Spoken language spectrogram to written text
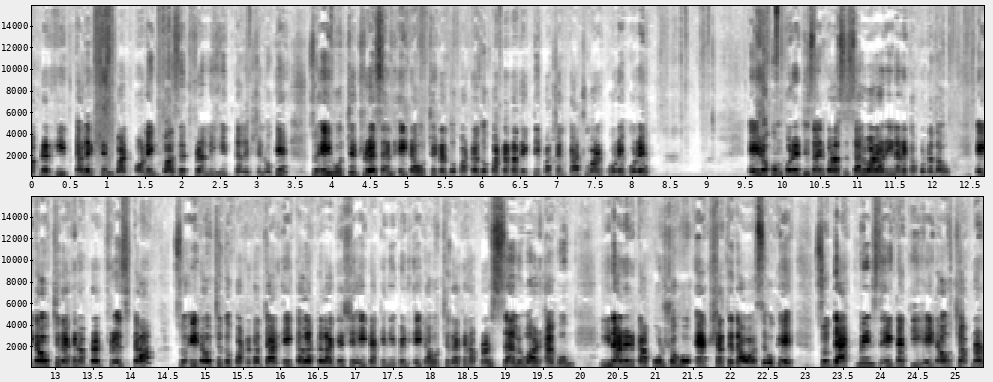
আপনার ঈদ কালেকশন বাট অনেক budget friendly Eid collection okay so এই হচ্ছে ড্রেস অ্যান্ড এইটা হচ্ছে এটা দোপাট্টা। দোপাট্টাটা দেখতেই পাচ্ছেন কাটওয়ার করে করে। এইরকম করে ডিজাইন করা আছে, সালোয়ার আর ইনারে কাপড়টা দাও। এইটা হচ্ছে, দেখেন আপনার ড্রেসটা সো এটা হচ্ছে দোপাট্টাটা। যার এই কালারটা লাগে, সে এইটাকে নেবেন। এটা হচ্ছে দেখেন আপনার সালোয়ার এবং ইনারের কাপড় সহ একসাথে দেওয়া আছে, ওকে? সো দ্যাট মিনস এইটা কি? এইটা হচ্ছে আপনার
